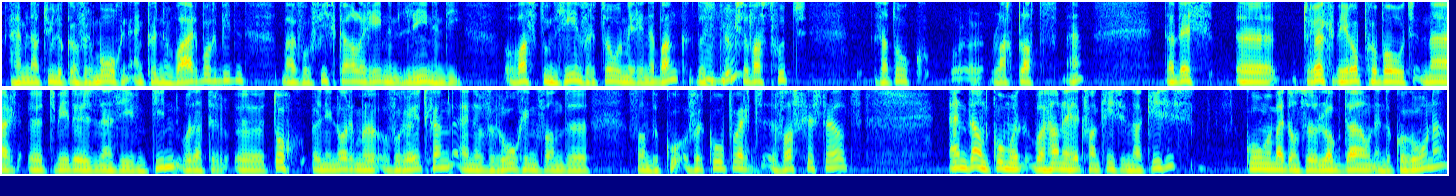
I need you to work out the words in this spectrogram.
hebben natuurlijk een vermogen en kunnen waarborg bieden, maar voor fiscale redenen lenen die was toen geen vertrouwen meer in de bank. Dus het mhm. luxe vastgoed zat ook, uh, lag plat. Hè. Dat is uh, terug weer opgebouwd naar 2017, waar dat er toch een enorme vooruitgang en een verhoging van de, van de verkoop werd vastgesteld. En dan komen we gaan eigenlijk van crisis naar crisis. Komen met onze lockdown en de corona.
